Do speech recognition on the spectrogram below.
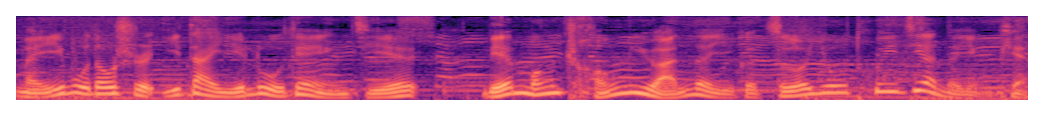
每一部都是一带一路电影节联盟成员的一个择优推荐的影片。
